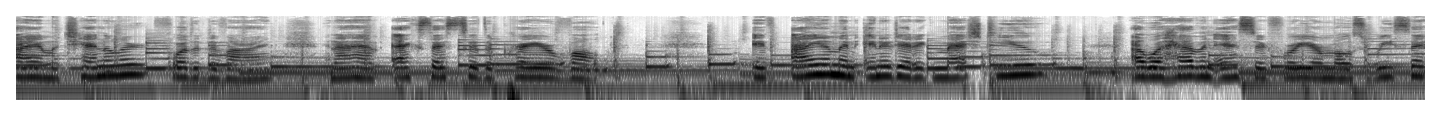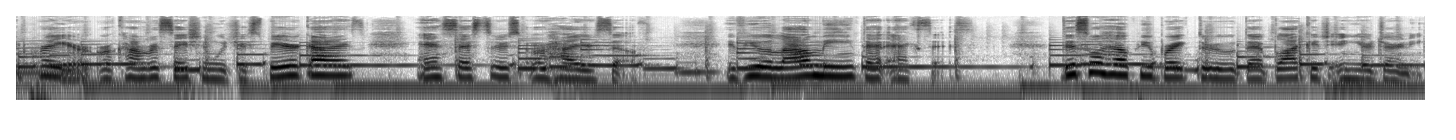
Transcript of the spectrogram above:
I am a channeler for the divine and I have access to the prayer vault. If I am an energetic match to you, I will have an answer for your most recent prayer or conversation with your spirit guides, ancestors, or higher self. If you allow me that access, this will help you break through that blockage in your journey.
